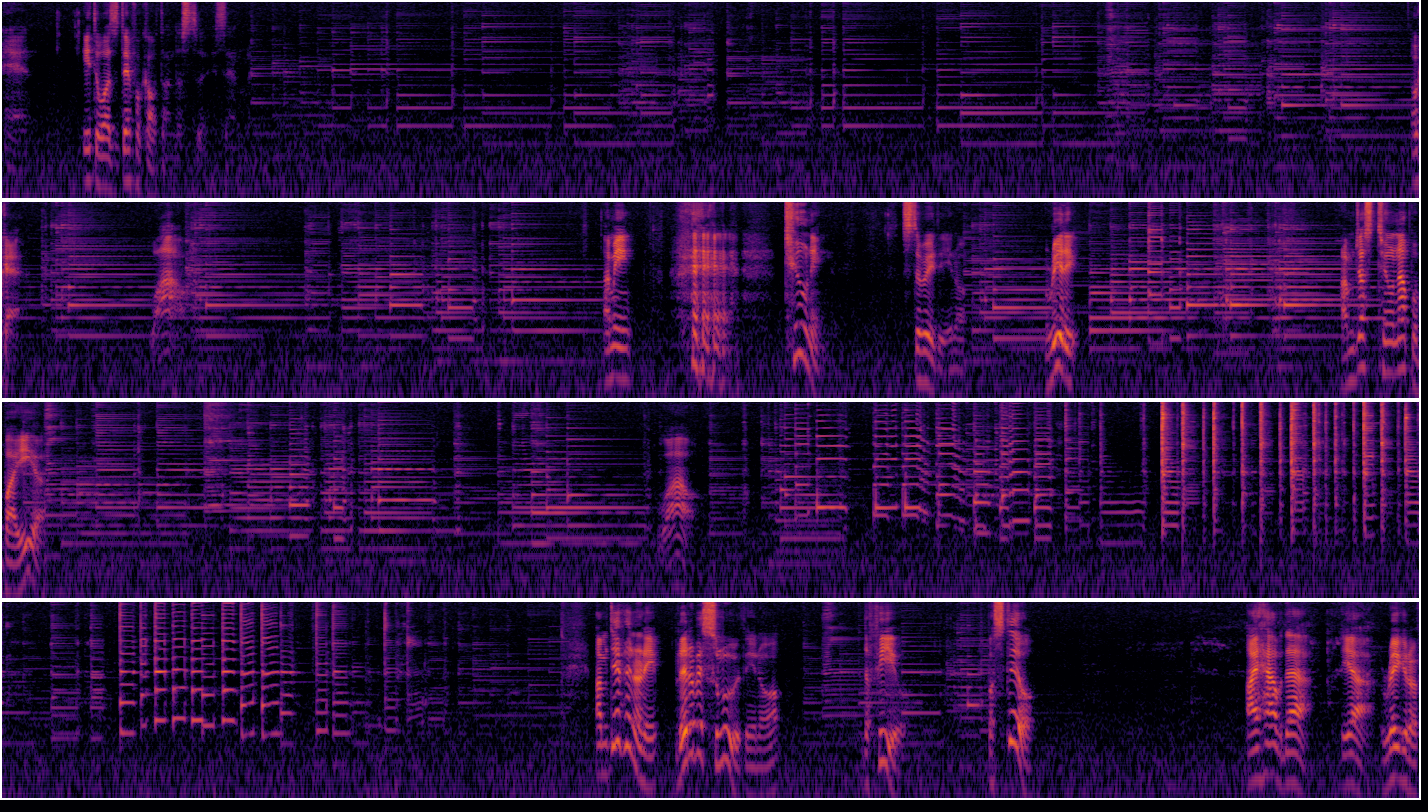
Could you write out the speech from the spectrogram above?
and it was difficult to understand. Just tune up by ear. Wow. I'm definitely a little bit smooth, you know, the feel, but still, I have that, yeah, regular.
